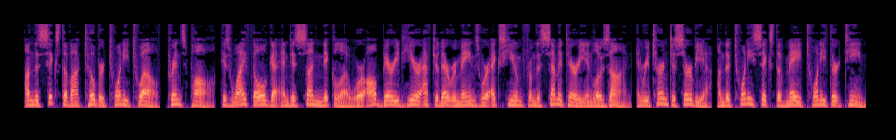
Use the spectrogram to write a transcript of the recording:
On 6 October 2012, Prince Paul, his wife Olga and his son Nikola were all buried here after their remains were exhumed from the cemetery in Lausanne, and returned to Serbia. On 26 May 2013,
